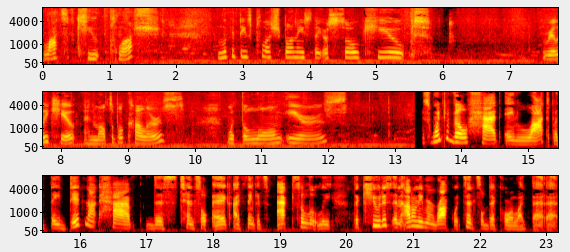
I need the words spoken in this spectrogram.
Lots of cute plush Look at these plush bunnies. They are so cute. Really cute and multiple colors with the long ears. This Winterville had a lot, but they did not have this tinsel egg. I think it's absolutely the cutest, and I don't even rock with tinsel decor like that.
